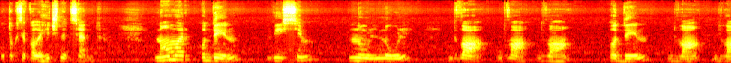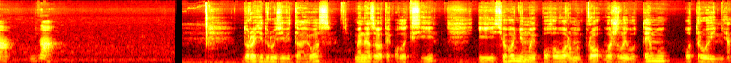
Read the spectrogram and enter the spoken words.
у токсикологічний центр. Номер 1 8 0 0 2 2 2 1 2 2 2. Дорогі друзі, вітаю вас! Мене звати Олексій, і сьогодні ми поговоримо про важливу тему отруєння.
